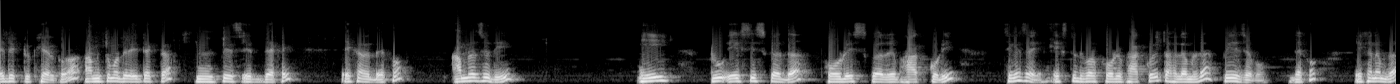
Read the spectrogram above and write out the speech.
এটা একটু খেয়াল করো। আমি তোমাদের এটা একটা পেজ দেখাই। এখানে দেখো আমরা যদি এই two X square the four স্কোয়ারে ভাগ করি ঠিক আছে? এক্স টু দি পাওয়ার ফোরে ভাগ করি তাহলে আমরা এটা পেয়ে যাব। দেখো এখানে আমরা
